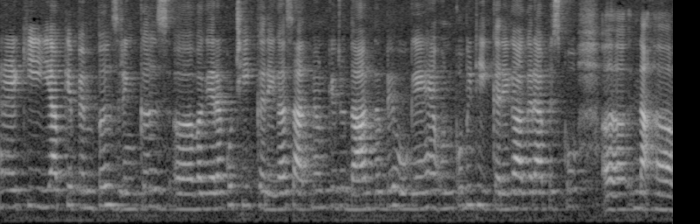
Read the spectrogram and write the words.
है कि ये आपके पिंपल्स रिंकल्स uh, वगैरह को ठीक करेगा। साथ में उनके जो दाग धब्बे हो गए हैं उनको भी ठीक करेगा। अगर आप इसको uh, uh,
